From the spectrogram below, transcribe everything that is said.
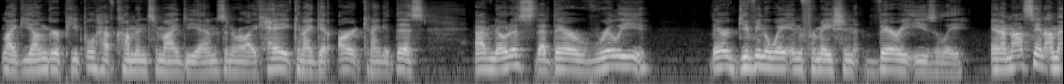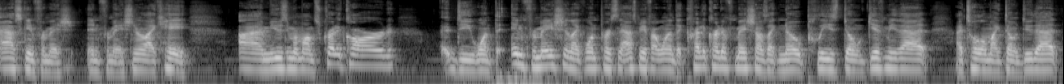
like younger people have come into my DMs and are like, "Hey, can I get art? Can I get this?" And I've noticed that they're really they're giving away information very easily. And I'm not saying I'm asking information information. They're like, "Hey, I'm using my mom's credit card. Do you want the information?" Like one person asked me if I wanted the credit card information. I was like, "No, please don't give me that." I told them like, "Don't do that."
